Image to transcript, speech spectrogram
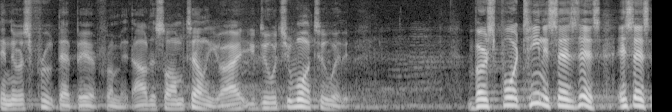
and there is fruit that bear from it. That's all I'm telling you, all right? You do what you want to with it. Verse 14, it says this It says,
